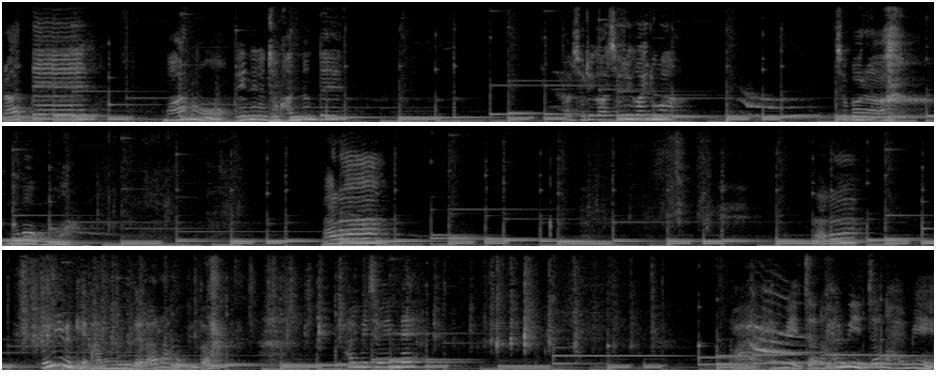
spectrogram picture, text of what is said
라떼. 뭐하노? 베니는 저 갔는데. 아 저리 가 저리 가 이리 와 저 봐라 누가 오노? 라라. 라라. 괜히 이렇게 안 오는데 라라가 온다. 할미 저 있네. 봐 할미 있잖아 할미 있잖아 할미.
